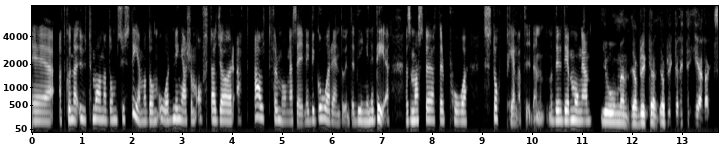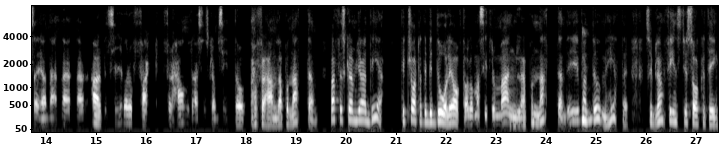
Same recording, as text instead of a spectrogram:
eh, att kunna utmana de system och de ordningar som ofta gör att allt för många säger nej, det går ändå inte, det är ingen idé. Alltså man stöter på stopp hela tiden. Och det, det är många... Jo, men jag brukar, jag brukar lite elakt säga när, när, när arbetsgivare och fack förhandlar så ska de sitta och förhandla på natten. Varför ska de göra det? Det är klart att det blir dåliga avtal om man sitter och manglar på natten. Det är ju bara mm. dumheter. Så ibland finns det ju saker och ting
